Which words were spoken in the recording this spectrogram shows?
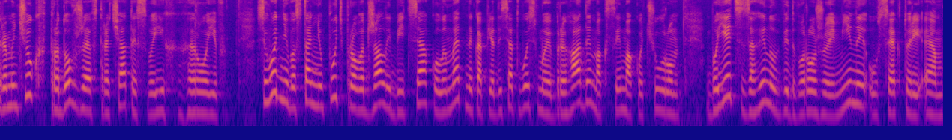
Кременчук продовжує втрачати своїх героїв. Сьогодні в останню путь проводжали бійця кулеметника 58-ї бригади Максима Кочуру. Боєць загинув від ворожої міни у секторі М.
